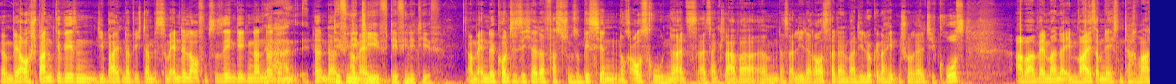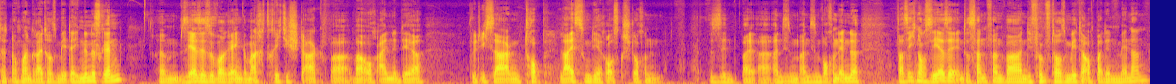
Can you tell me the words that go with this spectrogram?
Ähm, Wäre auch spannend gewesen, die beiden da wirklich dann bis zum Ende laufen zu sehen gegeneinander. Ja, dann, ja, dann definitiv, Ende, definitiv. Am Ende konnte sich ja da fast schon so ein bisschen noch ausruhen. Ne? Als, als dann klar war, ähm, dass Alina rausfällt, dann war die Lücke nach hinten schon relativ groß. Aber wenn man da eben weiß, am nächsten Tag wartet nochmal ein 3000 Meter Hindernisrennen ähm, sehr, sehr souverän gemacht, richtig stark. War, war auch eine der, würde ich sagen, Top-Leistungen, die herausgestochen sind bei, äh, an, diesem, an diesem Wochenende. Was ich noch sehr, sehr interessant fand, waren die 5000 Meter auch bei den Männern.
